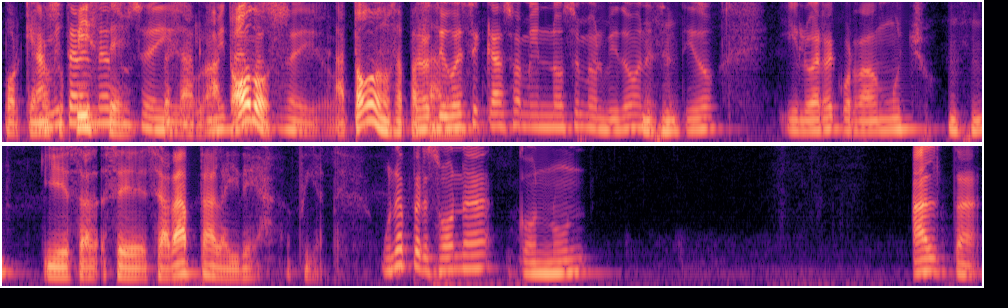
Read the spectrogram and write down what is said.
Porque no supiste expresarlo. A, todos. A todos nos ha pasado. Pero digo, ese caso a mí no se me olvidó en el sentido, y lo he recordado mucho. Y esa, se, se adapta a la idea, fíjate. Una persona con un alta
